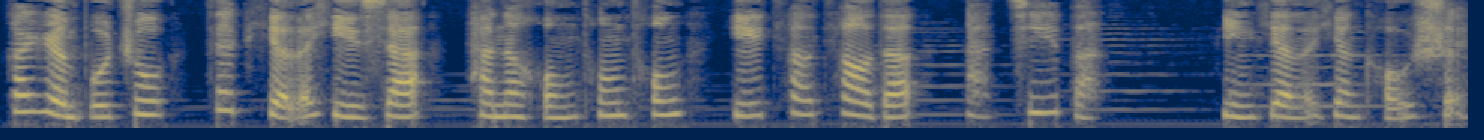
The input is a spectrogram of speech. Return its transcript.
还忍不住再瞥了一下他那红彤彤、一跳跳的大鸡巴，并咽了咽口水。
